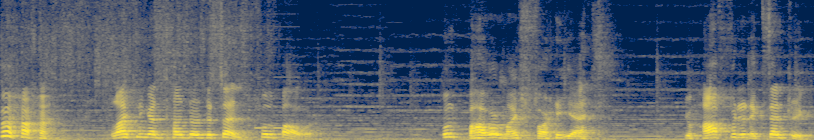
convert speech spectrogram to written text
Lightning and thunder descend, full power. Full power, my furry ass. You half-witted eccentric.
